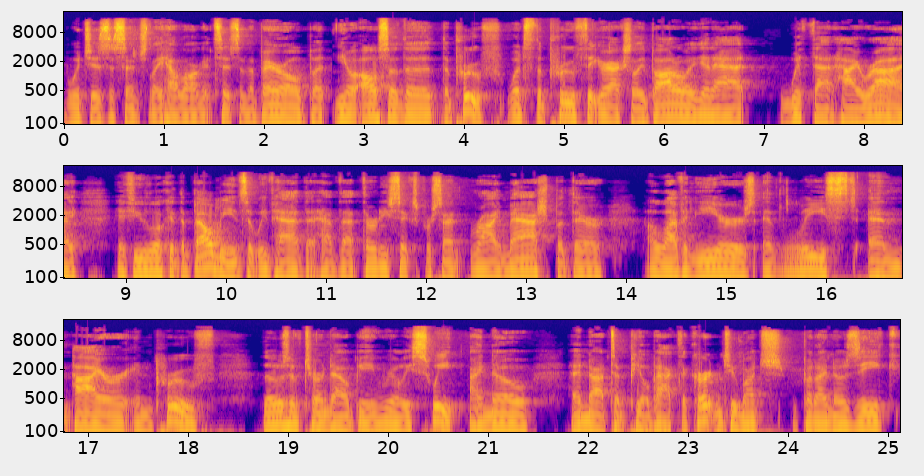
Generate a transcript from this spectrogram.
which is essentially how long it sits in the barrel, but you know also the the proof. What's the proof that you're actually bottling it at with that high rye? If you look at the Belle Meades that we've had that have that 36% rye mash, but they're 11 years at least and higher in proof those have turned out being really sweet. I know, and not to peel back the curtain too much, but I know Zeke,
